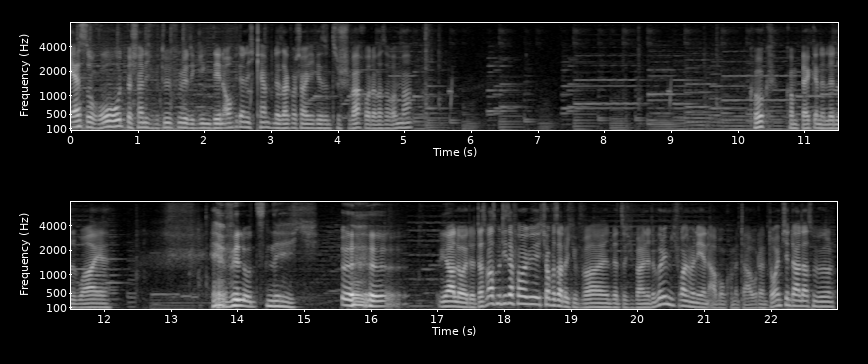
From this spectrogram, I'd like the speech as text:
Er ist so rot. Wahrscheinlich dürfen wir gegen den auch wieder nicht kämpfen. Der sagt wahrscheinlich, wir sind zu schwach oder was auch immer. Guck, come back in a little while. Er will uns nicht. Ja, Leute, das war's mit dieser Folge. Ich hoffe, es hat euch gefallen. Wenn es euch gefallen hat, dann würde ich mich freuen, wenn ihr ein Abo, einen Kommentar oder ein Däumchen da lassen würdet.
